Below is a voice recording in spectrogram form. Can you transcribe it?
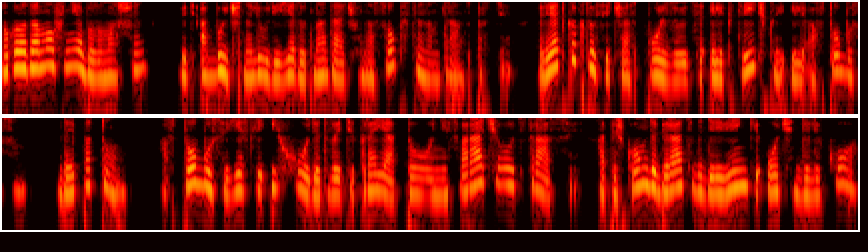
Около домов не было машин, ведь обычно люди едут на дачу на собственном транспорте. Редко кто сейчас пользуется электричкой или автобусом. Да и потом, Автобусы, если и ходят в эти края, то не сворачивают с трассы, а пешком добираться до деревеньки очень далеко.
